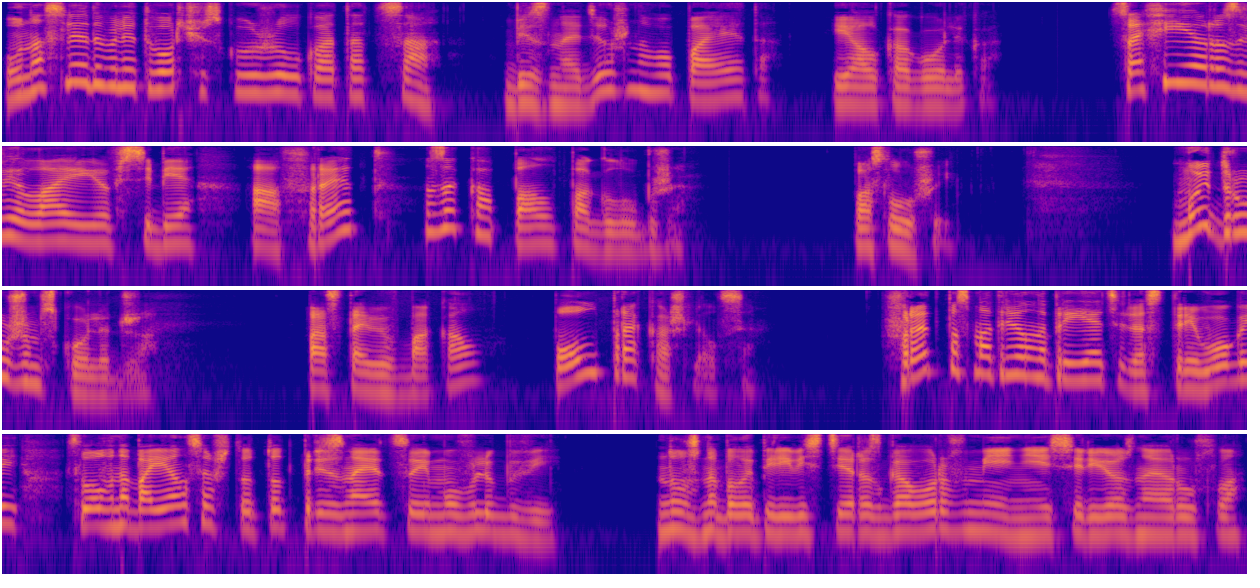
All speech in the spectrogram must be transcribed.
унаследовали творческую жилку от отца, безнадежного поэта и алкоголика. София развела ее в себе, а Фред закопал поглубже. «Послушай, мы дружим с колледжа». Поставив бокал, Пол прокашлялся. Фред посмотрел на приятеля с тревогой, словно боялся, что тот признается ему в любви. Нужно было перевести разговор в менее серьезное русло.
